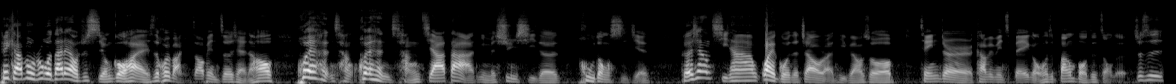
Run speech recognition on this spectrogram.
Pickup，如果大家有去使用过的话，也是会把你照片遮起来，然后会很长会很长加大你们讯息的互动时间。可是像其他外国的交友软体，比方说 Tinder、Coffee Meets Bagel 或是 Bumble 这种的，就是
